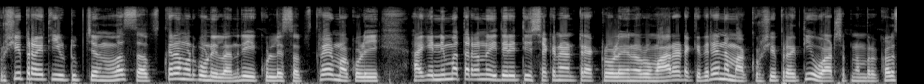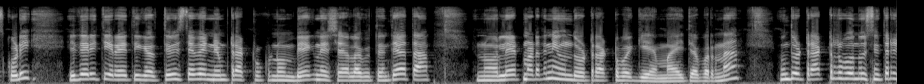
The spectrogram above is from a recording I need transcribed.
ಕೃಷಿ ಪ್ರಗತಿ ಯೂಟ್ಯೂಬ್ ಚಾನಲ್ನ ಸಬ್ಸ್ಕ್ರೈಬ್ ಮಾಡ್ಕೊಂಡಿಲ್ಲ ಅಂದರೆ ಈ ಕೂಡಲೇ ಸಬ್ಸ್ಕ್ರೈಬ್ ಮಾಡ್ಕೊಳ್ಳಿ. ಹಾಗೆ ನಿಮ್ಮ ಥರನೂ ಇದೇ ರೀತಿ ಸೆಕೆಂಡ್ ಹ್ಯಾಂಡ್ ಟ್ರ್ಯಾಕ್ಟರ್ಗಳು ಏನಾದ್ರು ಮಾರಾಟಕ್ಕಿದ್ರೆ ನಮ್ಮ ಕೃಷಿ ಪ್ರಗತಿ ವಾಟ್ಸಪ್ ನಂಬರ್ ಕಳಿಸ್ಕೊಡಿ. ಇದೇ ರೀತಿ ರೈತಿಗೆ ತಿಳಿಸ್ತೇವೆ. ನಿಮ್ಮ ಟ್ರ್ಯಾಕ್ಟರ್ ಬೇಗನೆ ಸೇಲ್ ಆಗುತ್ತೆ ಅಂತ ಹೇಳ್ತಾ. ಇನ್ನು ಲೇಟ್ ಮಾಡ್ತೀನಿ. ಒಂದು ಟ್ರ್ಯಾಕ್ಟರ್ ಬಗ್ಗೆ ಮಾಹಿತಿ ಬರೋಣ. ಒಂದು ಟ್ರ್ಯಾಕ್ಟರ್ ಬಂದು ಸ್ನೇಹಿತರೆ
